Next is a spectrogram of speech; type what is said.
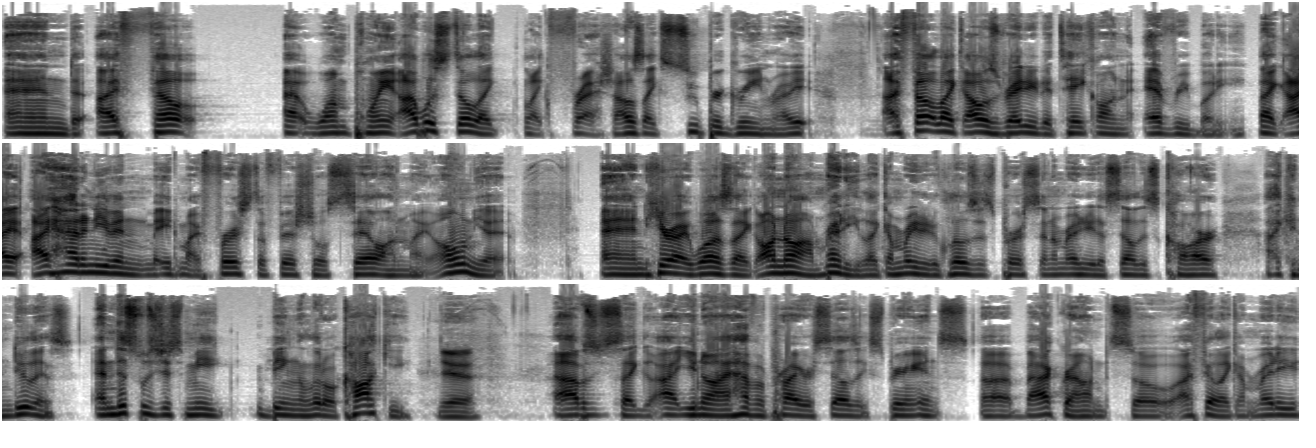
and I felt at one point I was still like like fresh. I was like super green, right? I felt like I was ready to take on everybody. Like I I hadn't even made my first official sale on my own yet. And here I was like, oh no, I'm ready. Like I'm ready to close this person. I'm ready to sell this car. I can do this. And this was just me being a little cocky. yeah. I was just like, I, you know, I have a prior sales experience uh, background, so I feel like I'm ready.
